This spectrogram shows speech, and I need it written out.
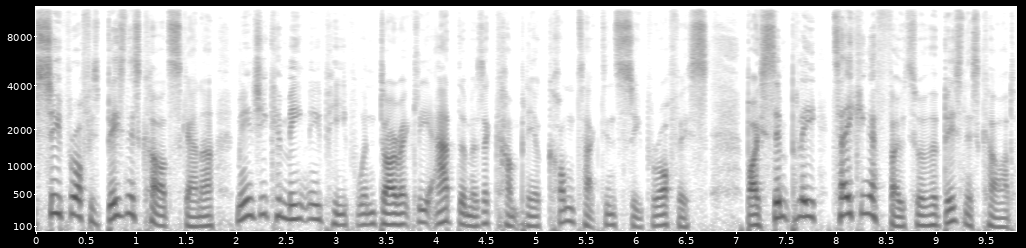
The SuperOffice business card scanner means you can meet new people and directly add them as a company or contact in SuperOffice by simply taking a photo of a business card.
